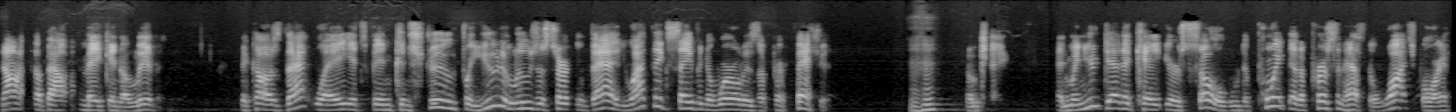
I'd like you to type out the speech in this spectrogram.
not about making a living. Because that way it's been construed for you to lose a certain value. I think saving the world is a profession. Mm-hmm. Okay. And when you dedicate your soul, the point that a person has to watch for it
